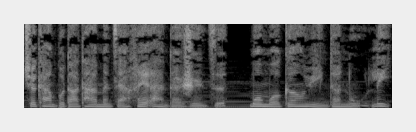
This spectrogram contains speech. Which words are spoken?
却看不到他们在黑暗的日子默默耕耘的努力。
